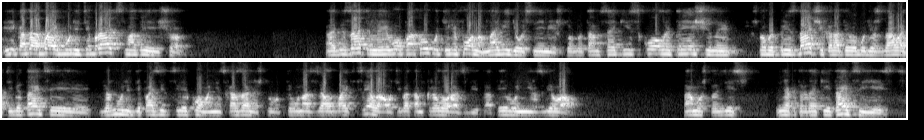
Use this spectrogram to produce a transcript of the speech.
И когда байк будете брать, смотри еще, обязательно его по кругу телефоном на видео сними, чтобы там всякие сколы, трещины, чтобы при сдаче, когда ты его будешь сдавать, тебе тайцы вернули депозит целиком. Они сказали, что ты у нас взял байк целый, а у тебя там крыло разбито, а ты его не разбивал. Потому что здесь некоторые такие тайцы есть,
